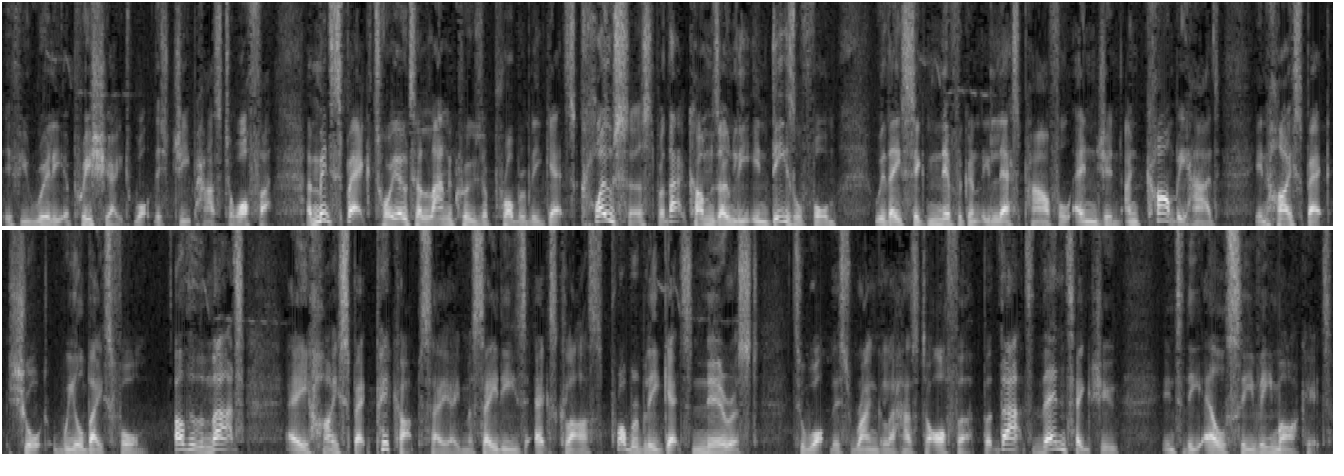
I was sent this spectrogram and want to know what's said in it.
if you really appreciate what this Jeep has to offer. A mid-spec Toyota Land Cruiser probably gets closest, but that comes only in diesel form with a significantly less powerful engine and can't be had in high-spec short wheelbase form. Other than that, a high spec pickup, say a Mercedes X Class, probably gets nearest to what this Wrangler has to offer. But that then takes you into the LCV market.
